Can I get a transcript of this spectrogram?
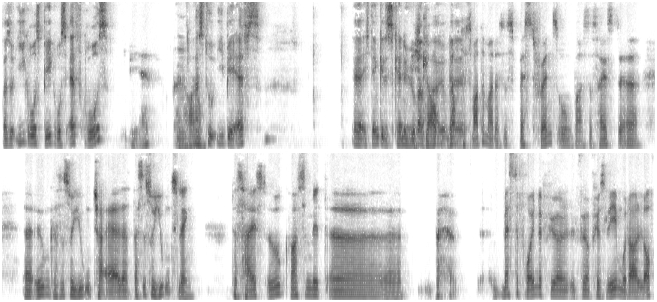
Also I groß, B groß, F groß. IBF? Keine Ahnung. Hm, Hast du IBFs? Äh, ich denke, das ist keine Ich Hörerfrage. glaube, doch, das, warte mal, das ist Best Friends irgendwas. Das heißt, äh, äh, irgend, das ist so Jugend, äh, das- ist so Jugendslang. Das heißt irgendwas mit äh, be- beste Freunde für, für fürs Leben oder Love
